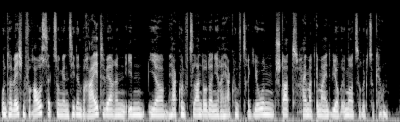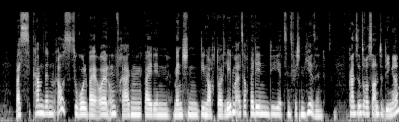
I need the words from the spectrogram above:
unter welchen Voraussetzungen sie denn bereit wären, in ihr Herkunftsland oder in ihre Herkunftsregion, Stadt, Heimatgemeinde, wie auch immer, zurückzukehren. Was kam denn raus, sowohl bei euren Umfragen bei den Menschen, die noch dort leben, als auch bei denen, die jetzt inzwischen hier sind? Ganz interessante Dinge.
